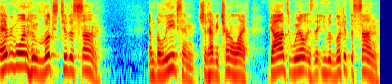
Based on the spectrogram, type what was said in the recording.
Everyone who looks to the Son and believes him should have eternal life. God's will is that you would look at the Son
